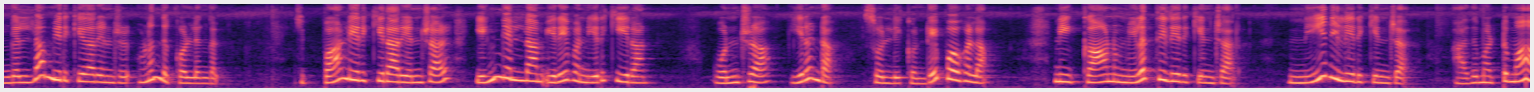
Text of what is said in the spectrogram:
எங்கெல்லாம் இருக்கிறார் என்று உணர்ந்து கொள்ளுங்கள். இப்பால் இருக்கிறார் என்றால் எங்கெல்லாம் இறைவன் இருக்கிறான்? ஒன்றா இரண்டா சொல்லிக்கொண்டே போகலாம். நீ காணும் நிலத்தில் இருக்கின்றார் நீரில் இருக்கின்றார். அது மட்டுமா?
